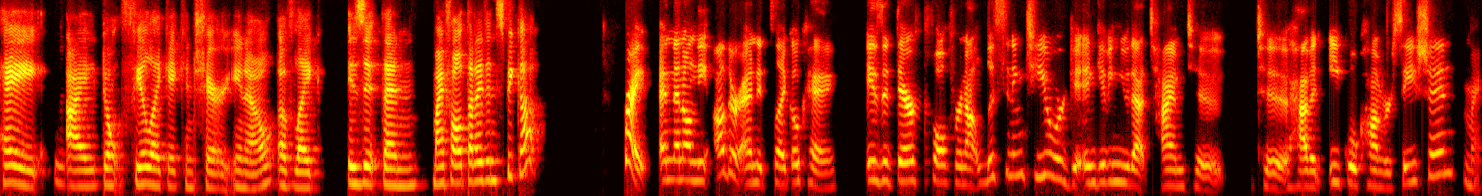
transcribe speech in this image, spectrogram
hey, mm. I don't feel like I can share, you know, of like, is it then my fault that I didn't speak up? Right. And then on the other end, it's like, okay, is it their fault for not listening to you or get, and giving you that time to to have an equal conversation? Right.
